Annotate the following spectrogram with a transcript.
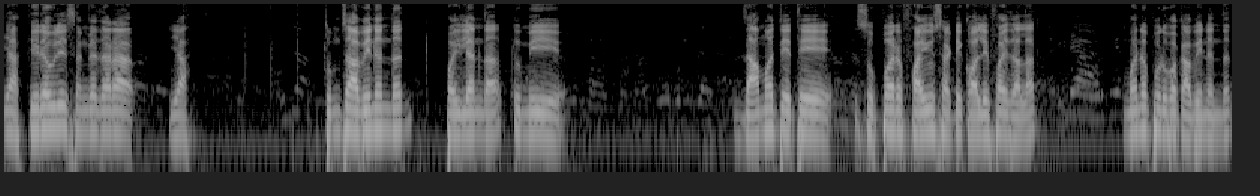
या किरवली संघ जरा या. तुमचं अभिनंदन. पहिल्यांदा तुम्ही दामत येथे सुपर फाईव्हसाठी क्वालिफाय झालात. मनपूर्वक अभिनंदन.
